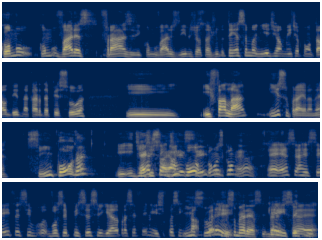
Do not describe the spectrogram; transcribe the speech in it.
como, como várias frases e como vários livros de autoajuda têm essa mania de realmente apontar o dedo na cara da pessoa e, e falar isso para ela, né? Sim, pô, né? E, e de, Essa de, é a de impor. receita. Como, como, É. é, essa é a receita se vo- você precisa seguir ela para ser feliz. Tipo assim, Isso, tá, peraí. isso merece. Merece. isso? Tem É,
